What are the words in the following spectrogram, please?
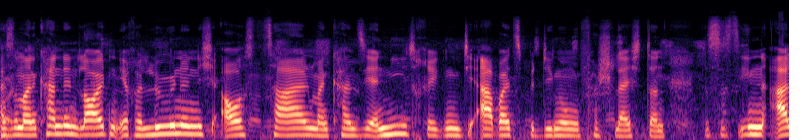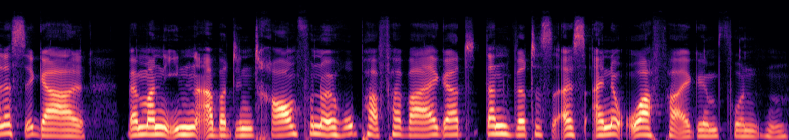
Also man kann den Leuten ihre Löhne nicht auszahlen, man kann sie erniedrigen, die Arbeitsbedingungen verschlechtern. Das ist ihnen alles egal. Wenn man ihnen aber den Traum von Europa verweigert, dann wird es als eine Ohrfeige empfunden.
